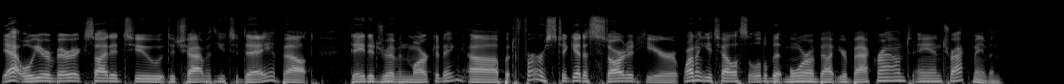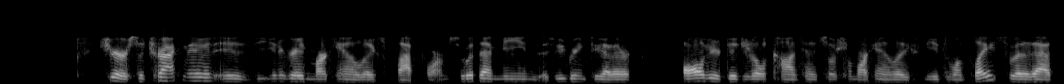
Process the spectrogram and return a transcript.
Yeah, well, we are very excited to to chat with you today about data-driven marketing. Uh, but first, to get us started here, why don't you tell us a little bit more about your background and TrackMaven? Sure. So TrackMaven is the integrated marketing analytics platform. So what that means is we bring together all of your digital content, social marketing analytics needs in one place, whether that's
